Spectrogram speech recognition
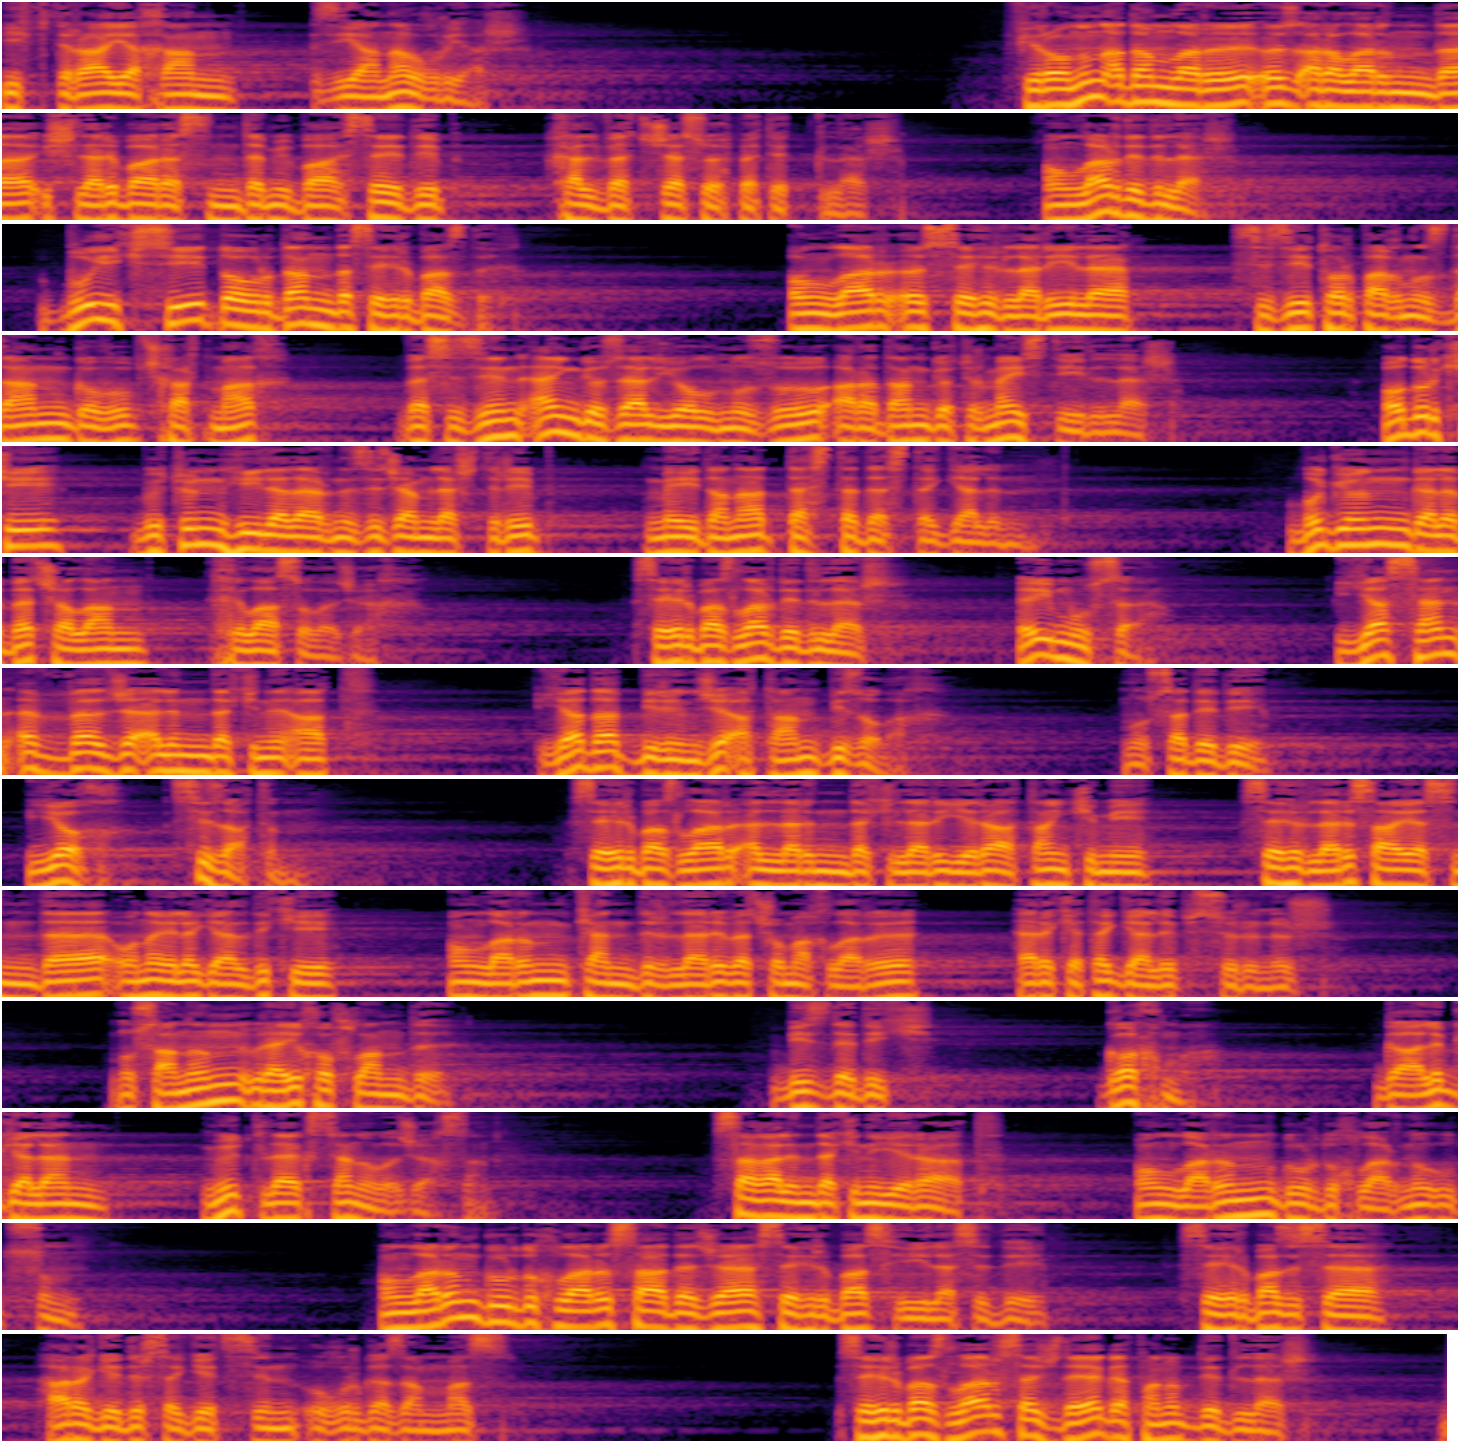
iftira yaxan, ziyana uğrayar. Fironun adamları öz aralarında işləri barəsində mübahisə edib, xəlvətcə söhbət etdilər. Onlar dedilər, bu ikisi doğrudan da sehirbazdır. Onlar öz sehirləri ilə sizi torpağınızdan qovub çıxartmaq və sizin ən gözəl yolunuzu aradan götürmək istəyirlər. Odur ki, bütün hilələrinizi cəmləşdirib, meydana dəstə-dəstə gəlin. Bugün qələbə çalan xilas olacaq. Sehirbazlar dedilər, Ey Musa, ya sən əvvəlcə əlindəkini at, ya da birinci atan biz olaq. Musa dedi, Yox, siz atın. Sehirbazlar əllərindəkiləri yerə atan kimi, sehirləri sayəsində ona elə gəldi ki, onların kəndirləri və çomaqları hərəkətə gəlib sürünür. Musanın ürəyi xoflandı. Biz dedik, qorxma, qalib gələn mütləq sən olacaqsan. Sağ əlindəkini yerə at, onların qurduqlarını udsun. Onların qurduqları sadəcə sehirbaz hiləsidir. Sehirbaz isə hara gedirsə getsin, uğur qazanmaz. Sehirbazlar səcdəyə qapanıb dedilər,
